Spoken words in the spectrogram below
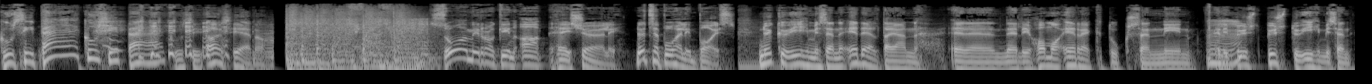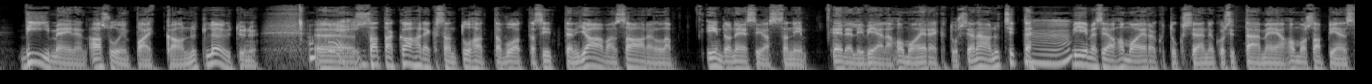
kusipää, kusipää, kusi. Olisi hienoa. Suomirokin a... Hei Shirley, nyt se puhelin pois. Nykyihmisen edeltäjän, eh, eli homo erectuksen, niin, mm-hmm. eli pyst, pysty-ihmisen viimeinen asuinpaikka on nyt löytynyt. Ö, 108 000 vuotta sitten Jaavan saarella Indonesiassa niin edeli vielä homo erectus. Ja nämä on nyt sitten mm. viimeisiä homo erectuksia ennen kuin sitten tämä meidän homo sapiens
